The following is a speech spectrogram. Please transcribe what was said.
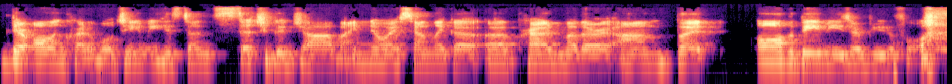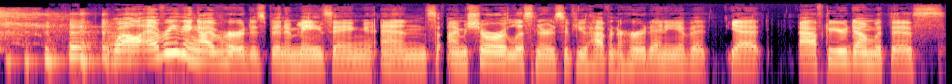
they're all incredible. Jamie has done such a good job. I know I sound like a, a proud mother, um, but all the babies are beautiful. well, everything I've heard has been amazing, and I'm sure our listeners, if you haven't heard any of it yet, after you're done with this,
